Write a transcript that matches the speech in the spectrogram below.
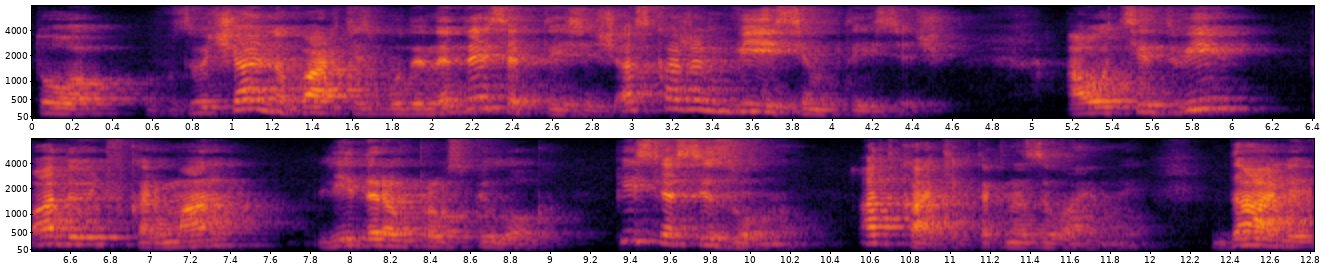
То, звичайно, вартість буде не 10 тисяч, а скажімо 8 тисяч. А оці дві падають в карман лідерам профспілок після сезону, откатик так називаємо. Далі,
